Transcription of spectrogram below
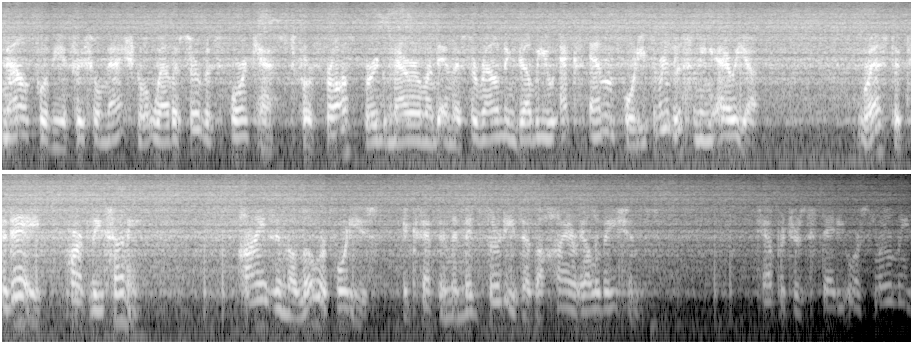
Now for the official National Weather Service forecast for Frostburg, Maryland and the surrounding WXM43 listening area. West of today, partly sunny. Highs in the lower 40s, except in the mid-30s at the higher elevations. Temperatures steady or slowly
